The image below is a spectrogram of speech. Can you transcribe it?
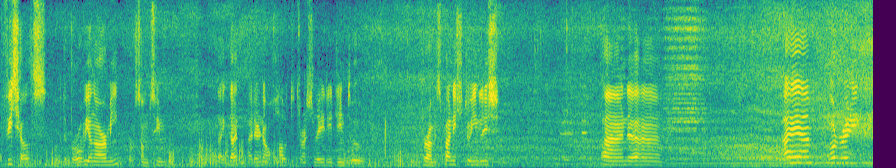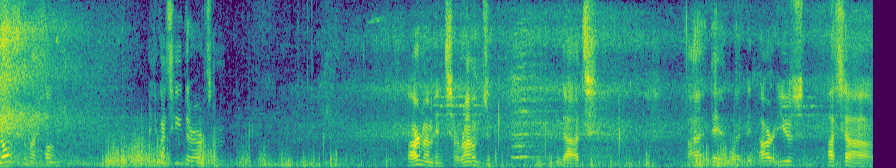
officials of the Peruvian army or something like that. I don't know how to translate it into from Spanish to English. And uh, I am already close to my home. As you can see there are some armaments around that, uh, they, are used as a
